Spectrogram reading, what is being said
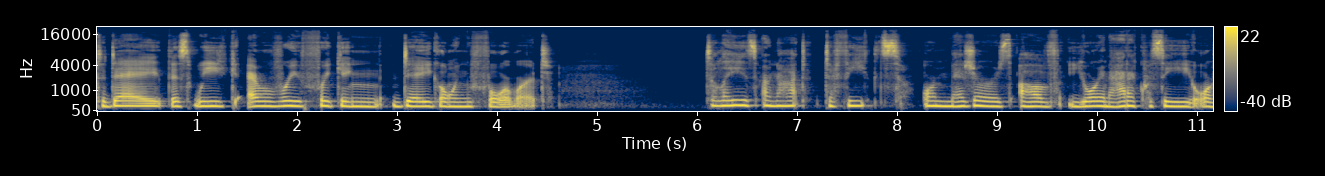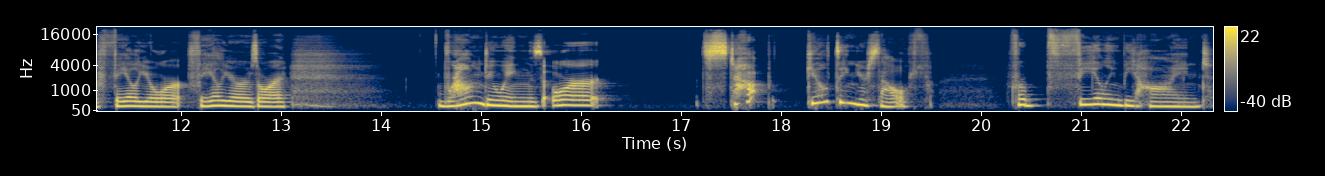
today, this week, every freaking day going forward. Delays are not defeats or measures of your inadequacy or failure, failures or wrongdoings or stop guilting yourself for feeling behind,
